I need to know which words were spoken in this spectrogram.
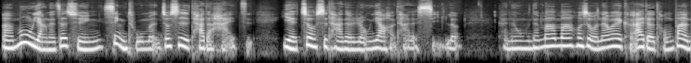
呃牧养的这群信徒们，就是他的孩子，也就是他的荣耀和他的喜乐。可能我们的妈妈或是我那位可爱的同伴，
